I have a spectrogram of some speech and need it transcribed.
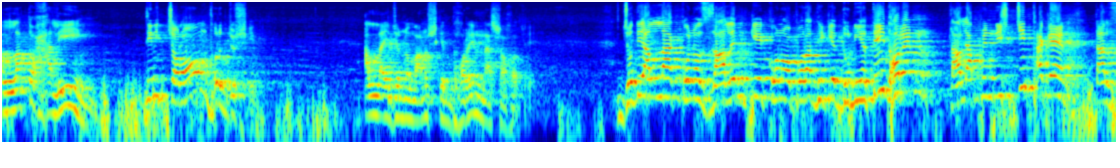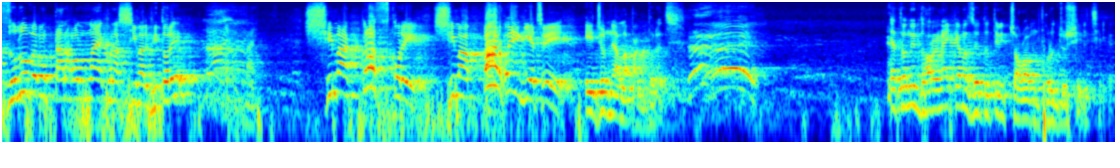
আল্লাহ তো হালিম, তিনি চরম ধৈর্যশীল। আল্লাহ জন্য মানুষকে ধরেন না সহজে। যদি আল্লাহ কোন জালেমকে, কোন অপরাধীকে দুনিয়াতেই ধরেন, তাহলে আপনি নিশ্চিত থাকেন তার জুলুম এবং তার অন্যায় এখন আর সীমার ভিতরে সীমা ক্রস করে সীমা পার হয়ে গিয়েছে, এই জন্য আল্লাহ পাক ধরেছে। এতদিন ধরে নাই কেন? যেহেতু তিনি চরম ধৈর্যশীল ছিলেন।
